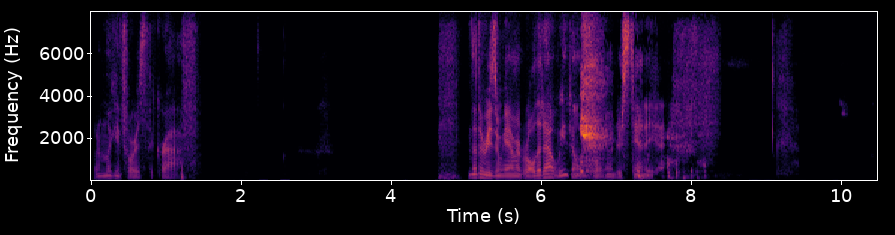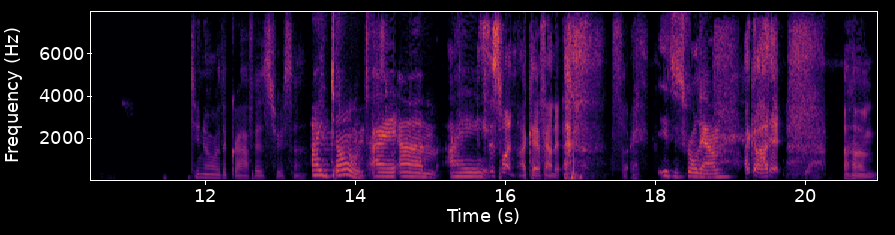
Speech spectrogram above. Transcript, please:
What I'm looking for is the graph. Another reason we haven't rolled it out, we don't fully understand it yet. Do you know where the graph is, Teresa? I don't. I um I It's this one. Okay, I found it. Sorry. It's a scroll down. I got it. Um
